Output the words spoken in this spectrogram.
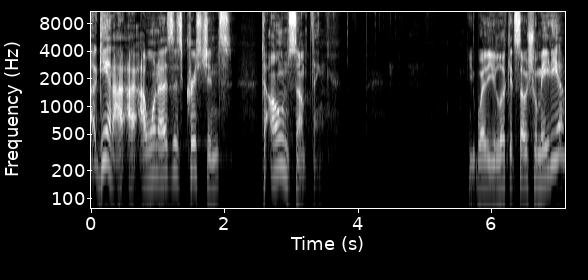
again, I, I want us as Christians to own something. Whether you look at social media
